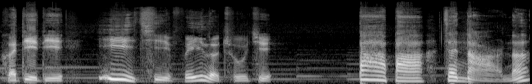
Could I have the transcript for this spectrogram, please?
和弟弟一起飞了出去。爸爸在哪儿呢？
